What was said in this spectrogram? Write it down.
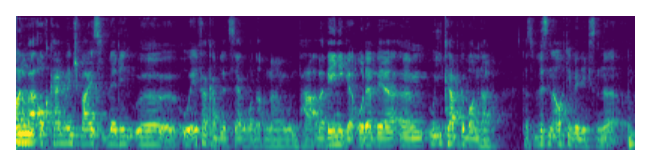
Und- aber auch kein Mensch weiß, wer den äh, UEFA Cup letztes Jahr gewonnen hat. Na, ein paar, aber wenige. Oder wer ähm, UI Cup gewonnen hat. Das wissen auch die wenigsten. Ne? Und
